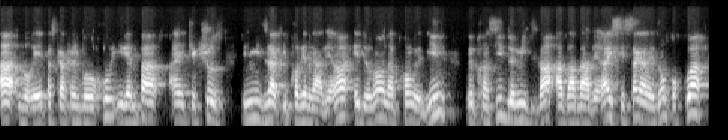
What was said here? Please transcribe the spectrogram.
à voler, parce qu'Akash il n'aime pas quelque chose, une mitzvah qui provient de la Vera, et devant on apprend le din le principe de mitzvah ababa avera. Et c'est ça la raison pourquoi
